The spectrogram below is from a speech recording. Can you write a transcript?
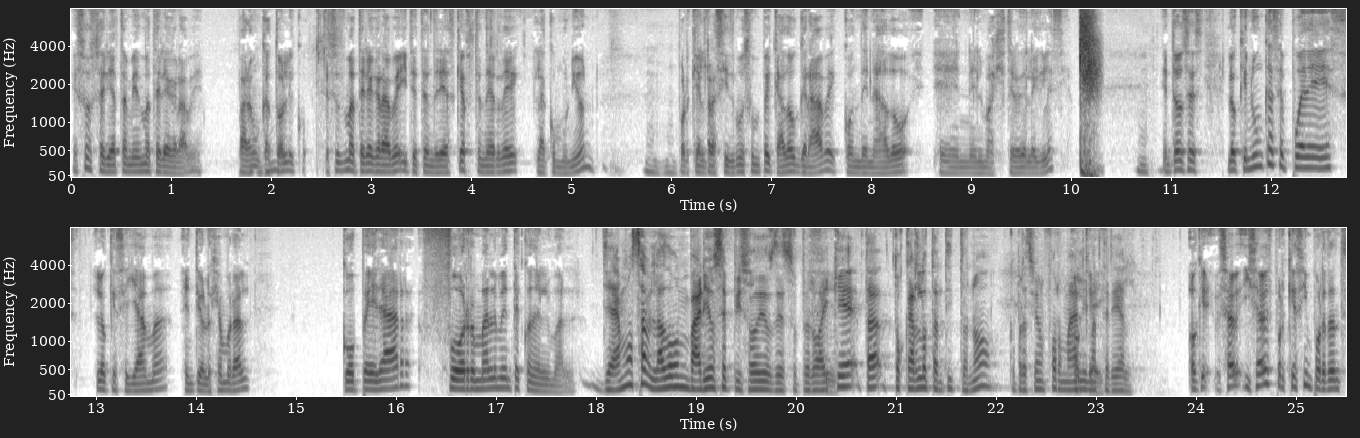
Eso sería también materia grave para un católico. Eso es materia grave y te tendrías que abstener de la comunión, uh -huh. porque el racismo es un pecado grave condenado en el magisterio de la iglesia. Uh -huh. Entonces, lo que nunca se puede es lo que se llama en teología moral cooperar formalmente con el mal. Ya hemos hablado en varios episodios de eso, pero sí. hay que tocarlo tantito, ¿no? Cooperación formal okay. y material. Ok, ¿y sabes por qué es importante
